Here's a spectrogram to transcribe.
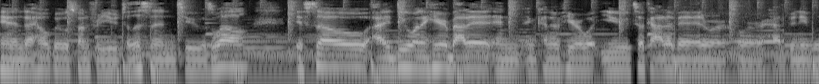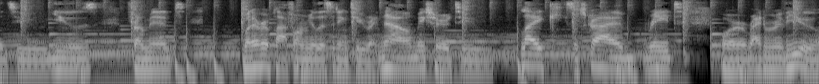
and I hope it was fun for you to listen to as well. If so, I do want to hear about it and, and kind of hear what you took out of it or, or have been able to use from it. Whatever platform you're listening to right now, make sure to like, subscribe, rate, or write a review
